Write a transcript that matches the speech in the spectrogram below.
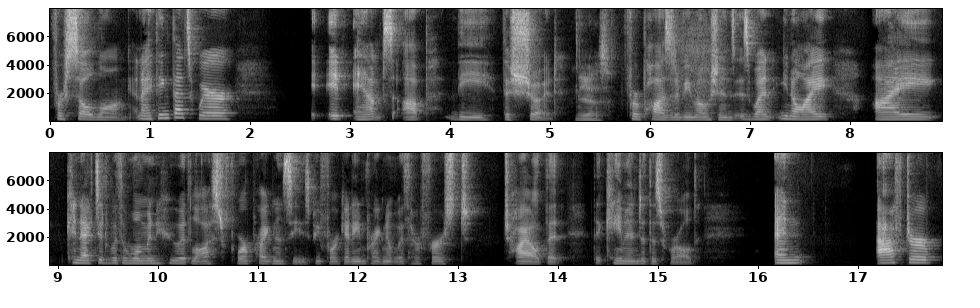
for so long. And I think that's where it- it amps up the the should yes, for positive emotions is when, you know, I I connected with a woman who had lost four pregnancies before getting pregnant with her first child that that came into this world. And after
